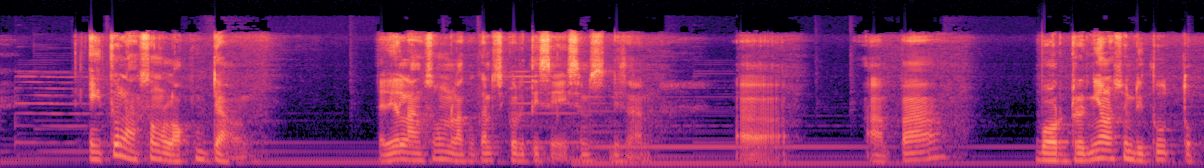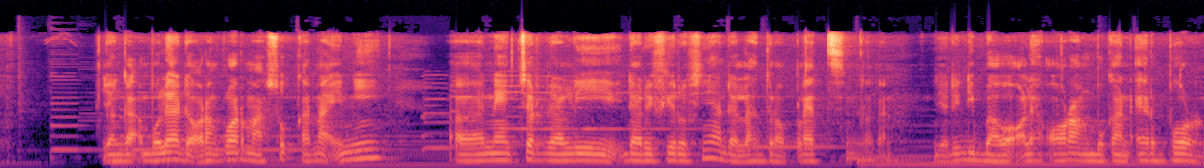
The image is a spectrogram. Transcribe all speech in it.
itu langsung lockdown. Jadi langsung melakukan securitization di sana. Uh, apa bordernya langsung ditutup. Ya nggak boleh ada orang keluar masuk karena ini uh, nature dari dari virusnya adalah droplets misalkan. Jadi dibawa oleh orang bukan airborne.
